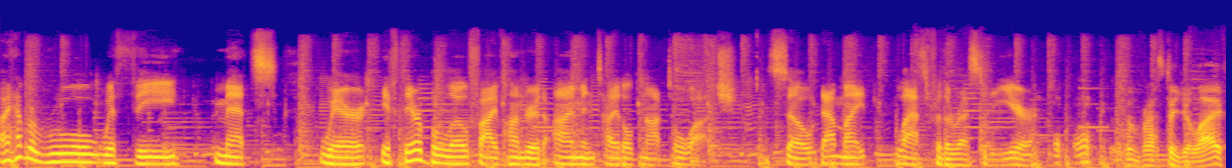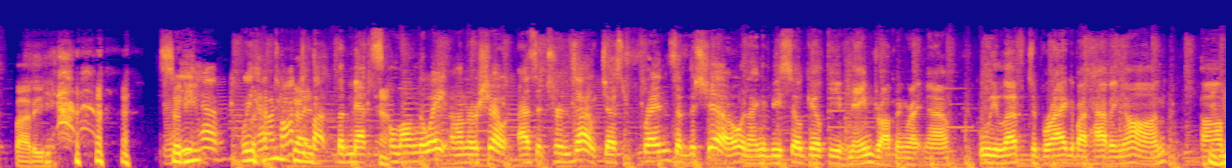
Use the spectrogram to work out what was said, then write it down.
I have a rule with the Mets where if they're below 500, I'm entitled not to watch. So that might last for the rest of the year. the rest of your life, buddy. So we you- have we have talked guys- about the Mets Yeah. along the way on our show. As it turns out, just friends of the show, and I'm going to be so guilty of name dropping right now, who we love to brag about having on, um,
